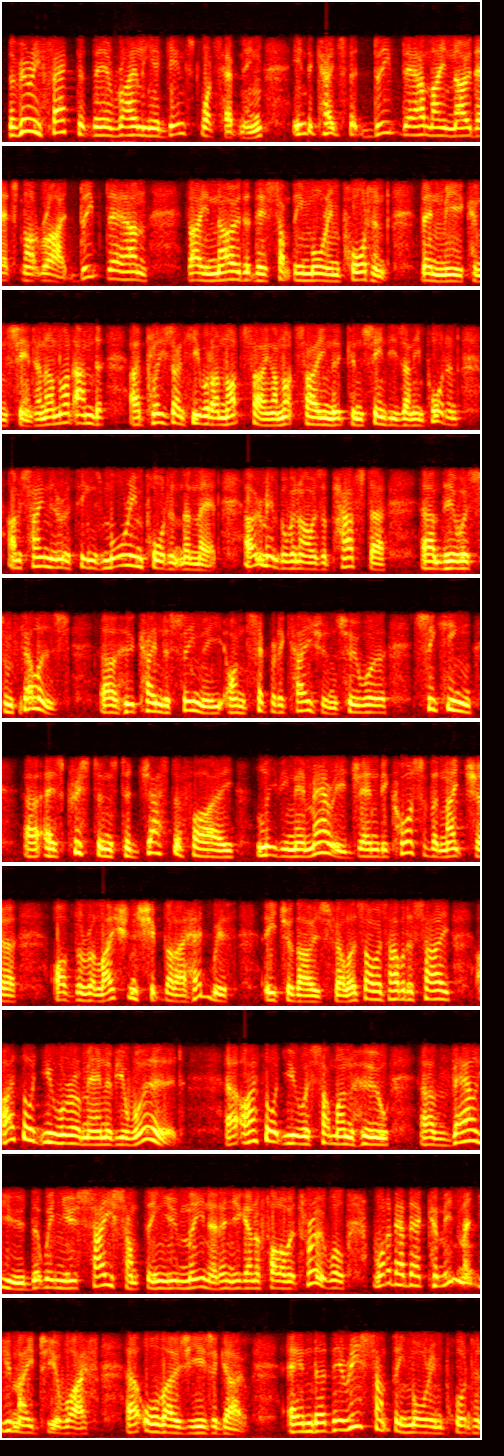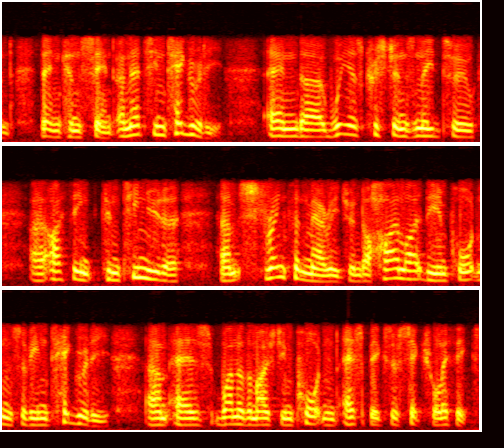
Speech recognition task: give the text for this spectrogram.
the very fact that they're railing against what's happening indicates that deep down they know that's not right. Deep down they know that there's something more important than mere consent. And I'm not under, uh, please don't hear what I'm not saying. I'm not saying that consent is unimportant. I'm saying there are things more important than that. I remember when I was a pastor, um, there were some fellas uh, who came to see me on separate occasions who were seeking, uh, as Christians, to justify leaving their marriage. And because of the nature of the relationship that I had with each of those fellows, I was able to say, I thought you were a man of your word. Uh, I thought you were someone who uh, valued that when you say something, you mean it and you're going to follow it through. Well, what about that commitment you made to your wife uh, all those years ago? And uh, there is something more important than consent, and that's integrity. And uh, we as Christians need to, uh, I think, continue to um, strengthen marriage and to highlight the importance of integrity um, as one of the most important aspects of sexual ethics.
